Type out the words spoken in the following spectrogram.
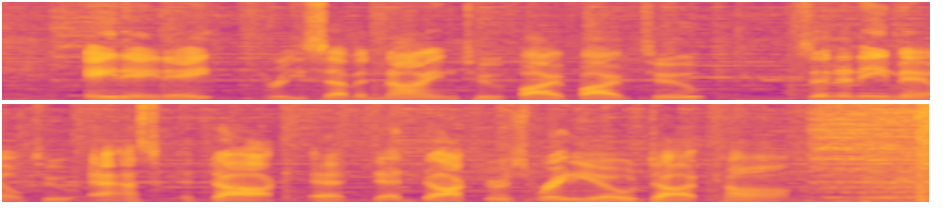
888 379 2552. Send an email to askdoc at deaddoctorsradio.com.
